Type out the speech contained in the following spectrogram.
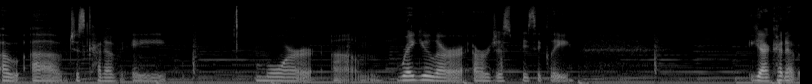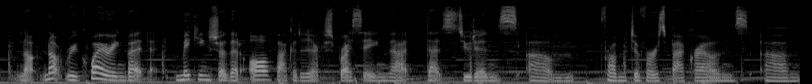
a, a, just kind of a more um, regular or just basically yeah kind of not not requiring but making sure that all faculty are expressing that that students um, from diverse backgrounds um,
